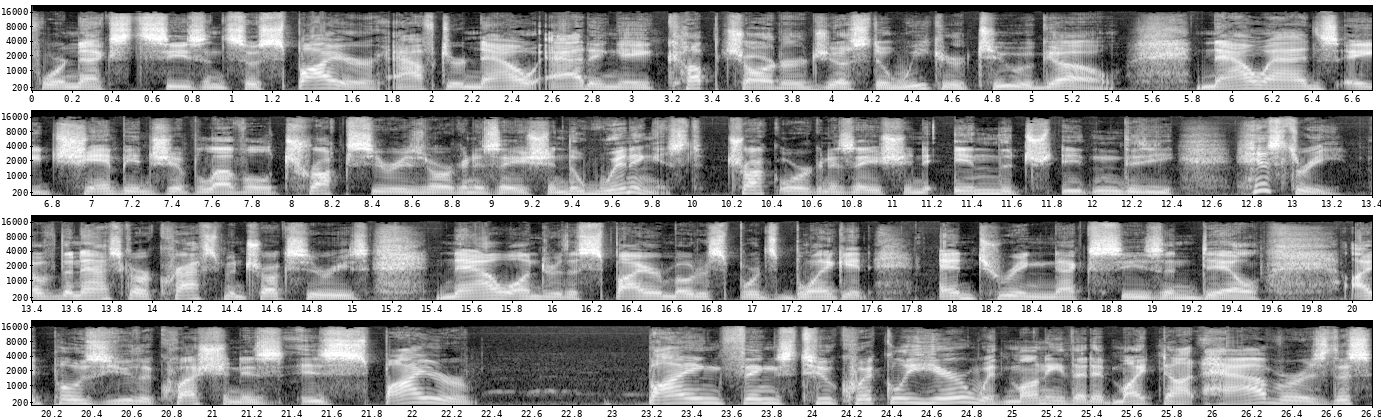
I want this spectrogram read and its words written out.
for next season. So Spire, after now adding a cup charter just a week or two ago, now adds a championship level truck series organization, the winningest truck organization in the in the history of the NASCAR Craftsman Truck Series, now under the Spire Motorsports blanket entering next season, Dale. I pose you the question is is Spire buying things too quickly here with money that it might not have, or is this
